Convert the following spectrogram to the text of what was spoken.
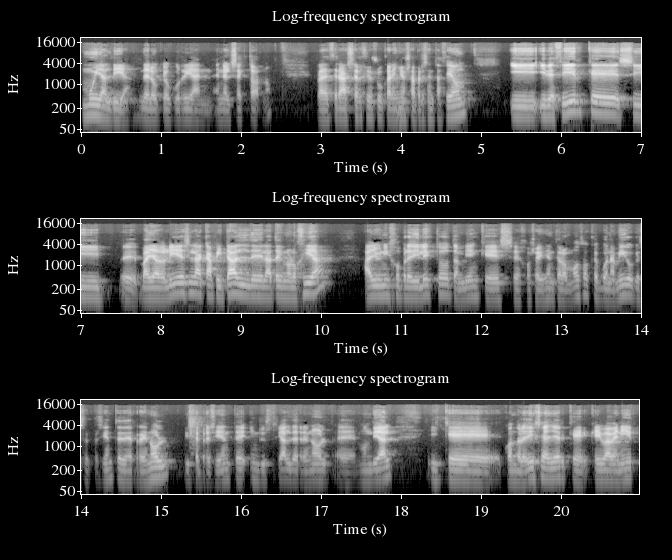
muy al día de lo que ocurría en, en el sector. ¿no? Agradecer a Sergio su cariñosa presentación y, decir que si eh, Valladolid es la capital de la tecnología, hay un hijo predilecto también que es eh, José Vicente Los que es buen amigo, que es el presidente de Renault, vicepresidente industrial de Renault eh, Mundial, y que cuando le dije ayer que, iba a venir,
